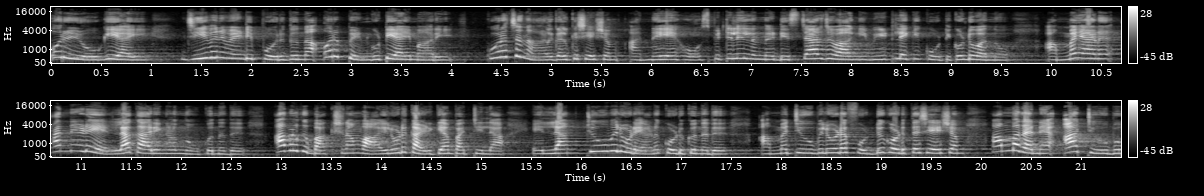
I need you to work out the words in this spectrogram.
ഒരു രോഗിയായി. ജീവന് വേണ്ടി പൊരുതുന്ന ഒരു പെൺകുട്ടിയായി മാറി. കുറച്ച് നാളുകൾക്ക് ശേഷം അന്നയെ ഹോസ്പിറ്റലിൽ നിന്ന് ഡിസ്ചാർജ് വാങ്ങി വീട്ടിലേക്ക് കൂട്ടിക്കൊണ്ടുവന്നു. അമ്മയാണ് അന്നയുടെ എല്ലാ കാര്യങ്ങളും നോക്കുന്നത്. അവൾക്ക് ഭക്ഷണം വായിലൂടെ കഴിക്കാൻ പറ്റില്ല. എല്ലാം ട്യൂബിലൂടെയാണ് കൊടുക്കുന്നത്. അമ്മ ട്യൂബിലൂടെ ഫുഡ് കൊടുത്ത ശേഷം അമ്മ തന്നെ ആ ട്യൂബ്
